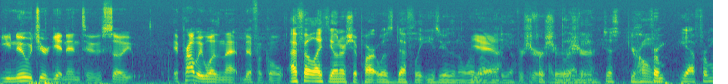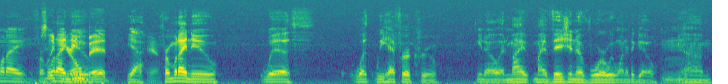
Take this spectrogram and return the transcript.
you knew what you were getting into? So it probably wasn't that difficult. I felt like the ownership part was definitely easier than the World Yeah, deal. for sure, For sure. for I sure. mean, just You're home. from yeah, from what I from Sleep what I your knew. own bed. Yeah, Yeah. From what I knew, with what we had for a crew, you know, and my my vision of where we wanted to go. Mhm. Um,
